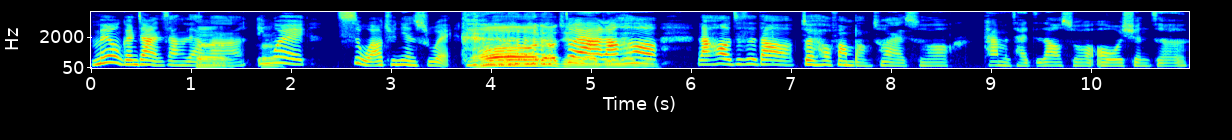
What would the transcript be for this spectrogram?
没有跟家人商量啊，因为。是我要去念书哎，哦，了解。对啊，然后，然后就是到最后放榜出来的时候，他们才知道说，哦，我选择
